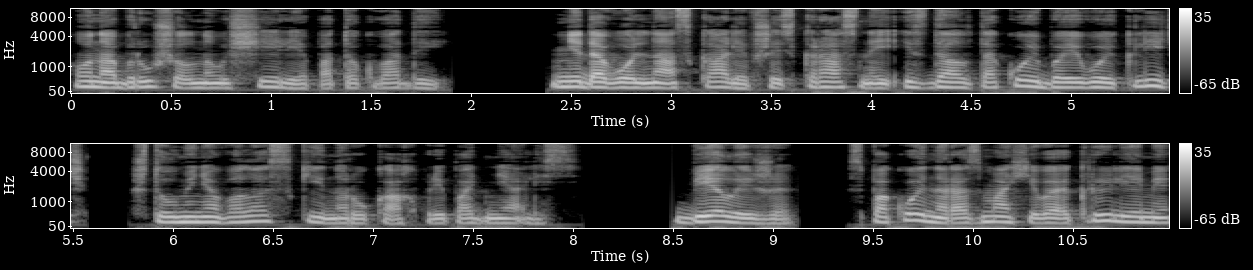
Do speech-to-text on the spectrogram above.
он обрушил на ущелье поток воды. Недовольно оскалившись, красный издал такой боевой клич, что у меня волоски на руках приподнялись. Белый же, спокойно размахивая крыльями,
